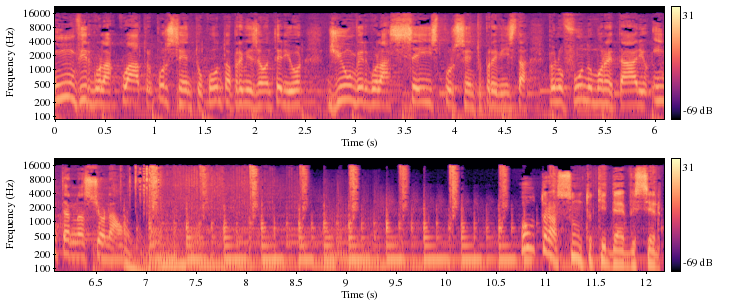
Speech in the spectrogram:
1,4% contra a previsão anterior de 1,6% prevista pelo Fundo Monetário Internacional. Outro assunto que deve ser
